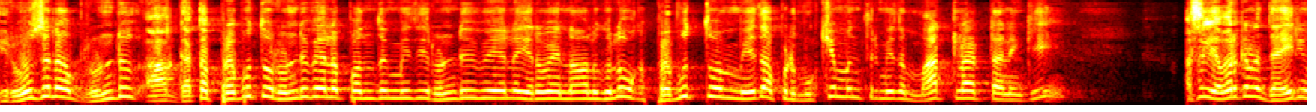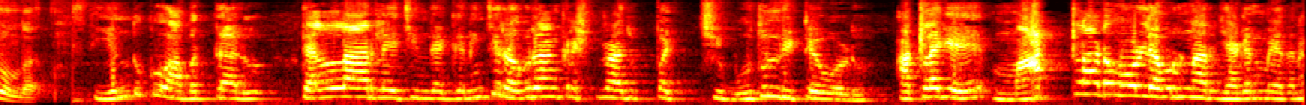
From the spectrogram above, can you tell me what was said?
ఈ రోజున రెండు ఆ గత ప్రభుత్వం రెండు వేల పంతొమ్మిది రెండు వేల ఇరవై నాలుగులో ఒక ప్రభుత్వం మీద అప్పుడు ముఖ్యమంత్రి మీద మాట్లాడటానికి అసలు ఎవరికైనా ధైర్యం ఉందా? ఎందుకు అబద్ధాలు? తెల్లారు లేచిన దగ్గర నుంచి రఘురామకృష్ణరాజు పచ్చి బూతులు తిట్టేవాడు. అట్లాగే మాట్లాడని వాళ్ళు ఎవరున్నారు జగన్ మీదన?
